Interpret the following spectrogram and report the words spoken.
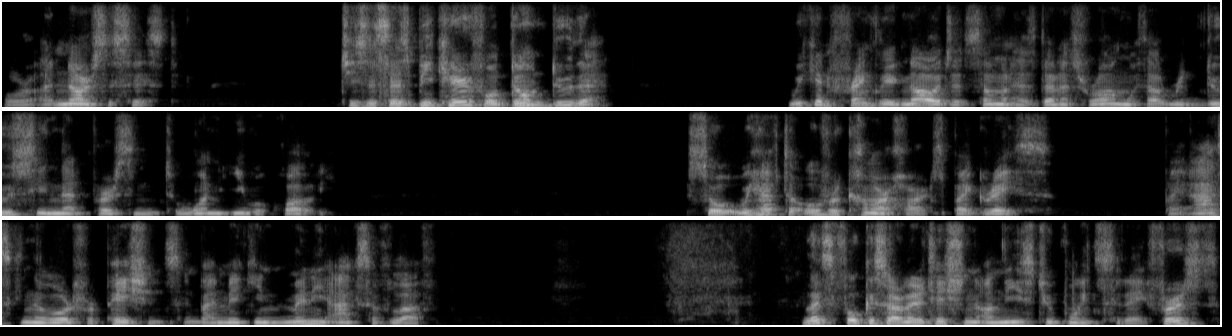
or a narcissist. Jesus says, Be careful, don't do that. We can frankly acknowledge that someone has done us wrong without reducing that person to one evil quality. So we have to overcome our hearts by grace, by asking the Lord for patience, and by making many acts of love. Let's focus our meditation on these two points today. First,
